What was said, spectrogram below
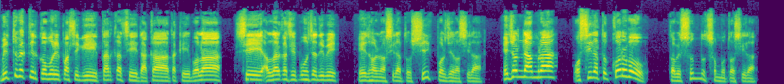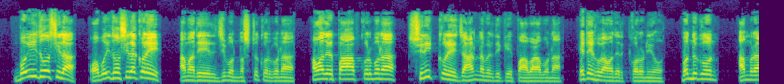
মৃত্যু ব্যক্তির কবরের পাশে গিয়ে তার কাছে ডাকা, তাকে বলা, সে আল্লাহর কাছে পৌঁছে দিবে এই ধরনের অশিলা তো শিখ পর্যায়ের অশিলা। এজন্য আমরা অশিলা তো করব, তবে সুন্নত সম্মত অশিলা বৈধ শিলা, অবৈধ শিলা করে আমাদের জীবন নষ্ট করব না, আমাদের পাপ করব না, শিরিক করে জাহান নামের দিকে পা বাড়াবো না। এটাই হবে আমাদের করণীয়। বন্ধুগণ, আমরা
